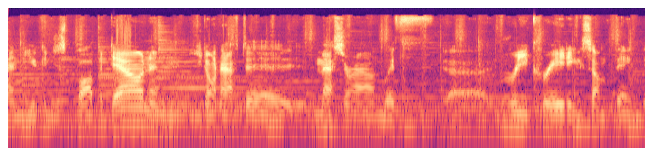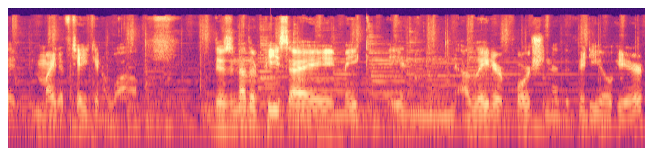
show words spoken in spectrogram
and you can just plop it down and you don't have to mess around with uh, recreating something that might have taken a while. There's another piece I make in a later portion of the video here,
